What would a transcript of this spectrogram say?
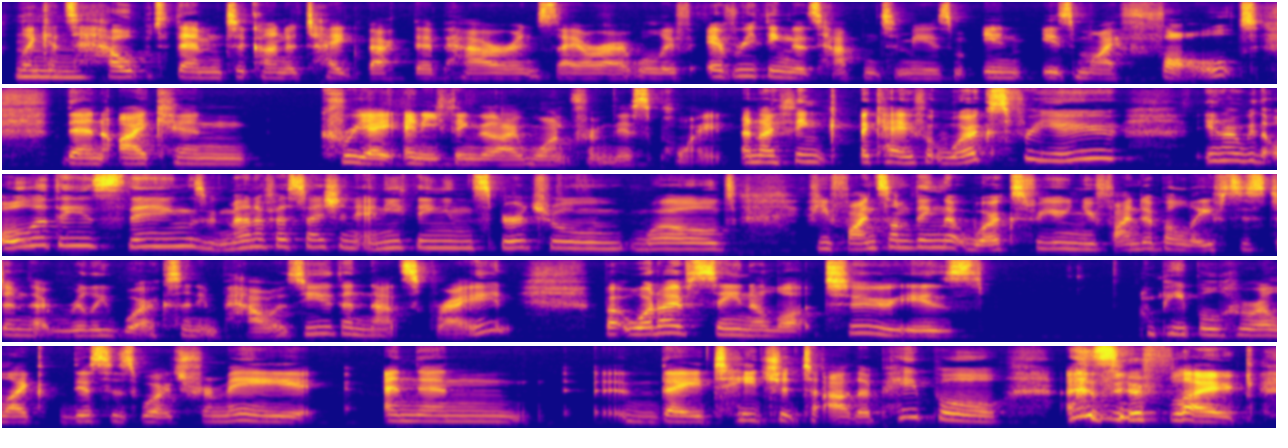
Like it's Mm, helped them to kind of take back their power and say, all right, well, if everything that's happened to me is in is my fault, then I can create anything that I want from this point. And I think, okay, if it works for you, you know, with all of these things, with manifestation, anything in spiritual world, if you find something that works for you and you find a belief system that really works and empowers you, then that's great. But what I've seen a lot too is people who are like, this has worked for me. And then they teach it to other people as if, like,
